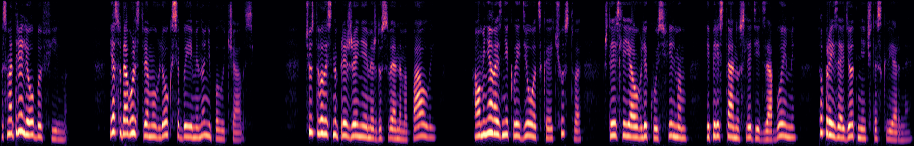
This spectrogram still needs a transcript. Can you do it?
Посмотрели оба фильма. Я с удовольствием увлекся бы ими, но не получалось. Чувствовалось напряжение между Свеном и Паулой, а у меня возникло идиотское чувство, что если я увлекусь фильмом и перестану следить за обоими, то произойдет нечто скверное.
